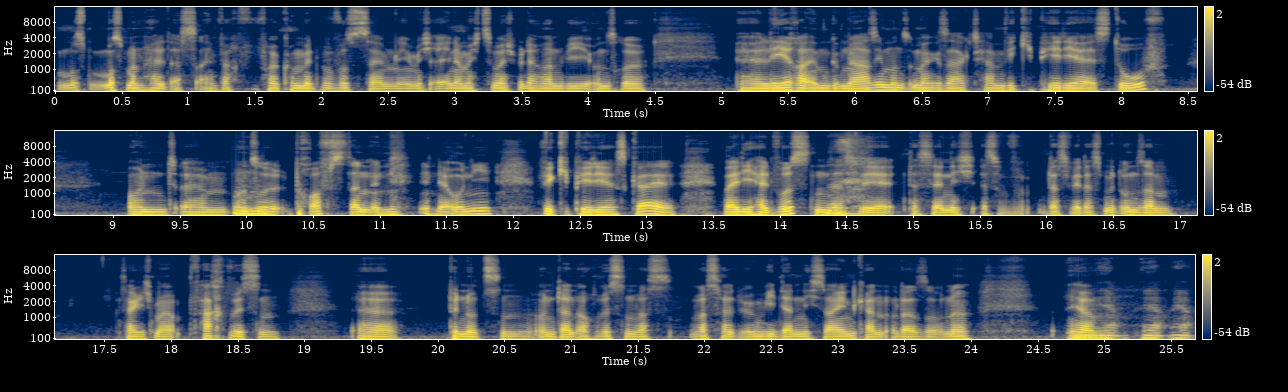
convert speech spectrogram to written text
muss, muss man halt das einfach vollkommen mit Bewusstsein nehmen. Ich erinnere mich zum Beispiel daran, wie unsere äh, Lehrer im Gymnasium uns immer gesagt haben, Wikipedia ist doof. Und ähm, Mhm. unsere Profs dann in, in der Uni, Wikipedia ist geil, weil die halt wussten, dass wir das ja nicht, also dass wir das mit unserem, sag ich mal, Fachwissen äh, benutzen und dann auch wissen, was, was halt irgendwie dann nicht sein kann oder so, ne? Ja, ja, ja, ja.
